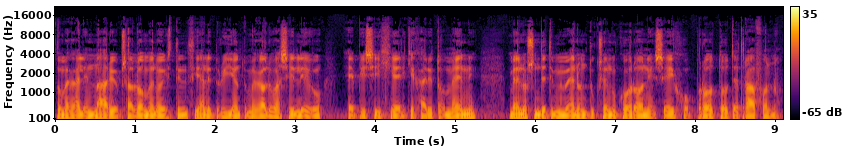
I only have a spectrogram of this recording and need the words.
το μεγαλινάριο ψαλόμενο εις την θεία λειτουργία του Μεγάλου Βασιλείου, επισή χέρι και χαριτωμένη, μέλος συντετιμημένων του ξένου κορώνη, σε ήχο πρώτο τετράφωνο.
